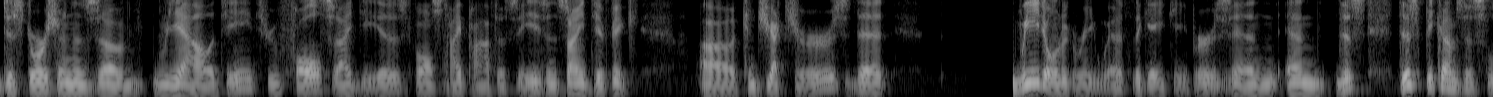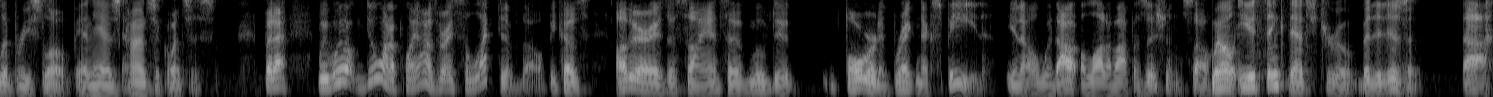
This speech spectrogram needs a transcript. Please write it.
distortions of reality through false ideas, false hypotheses, and scientific uh, conjectures that we don't agree with the gatekeepers and and this this becomes a slippery slope and has yeah. consequences but I, we will, do want to point out it's very selective, though, because other areas of science have moved it forward at breakneck speed, you know, without a lot of opposition. So, well, you think that's true, but it isn't. Ah,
